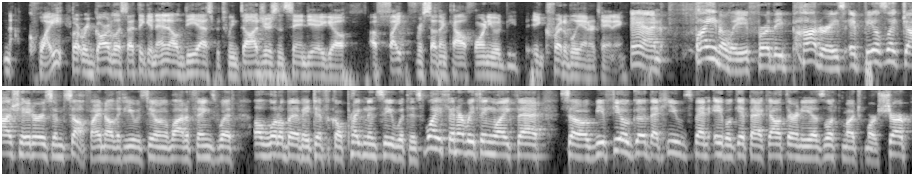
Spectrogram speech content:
not quite. But regardless, I think an NLDS between Dodgers and San Diego, a fight for Southern California would be incredibly entertaining. And finally, for the Padres, it feels like Josh Hader is himself. I know that he was dealing a lot of things with a little bit of a difficult pregnancy with his wife and everything like that. So you feel good that he's been able to get back out there and he has looked much more sharp.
